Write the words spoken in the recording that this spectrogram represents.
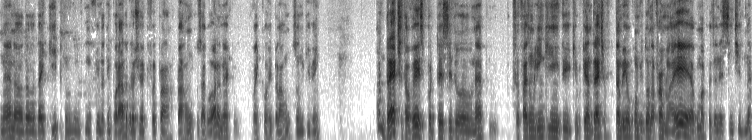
né? Da, da equipe no, no, fim da temporada. O Grosjean que foi para Runcos agora, né? Vai correr pela Runcos ano que vem. Andretti, talvez, por ter sido, né? Você faz um link entre que porque Andretti também o convidou na Fórmula E, alguma coisa nesse sentido, né?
